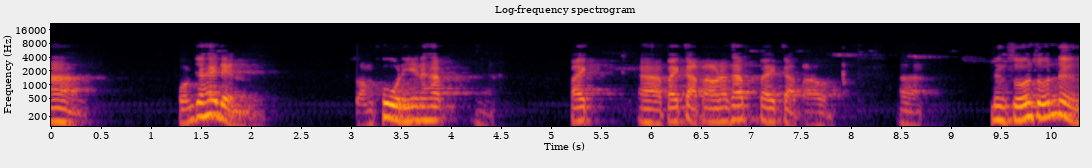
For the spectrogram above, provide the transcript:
อ่าผมจะให้เด่นสองคู่นี้นะครับ ไปอ่าไปกลับเอานะครับ ไปกลับเอาหนึ่งศูนย์ศูนย์หนึ่ง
